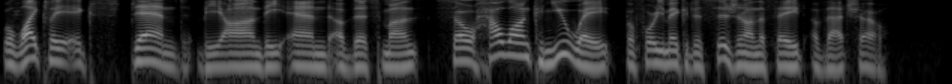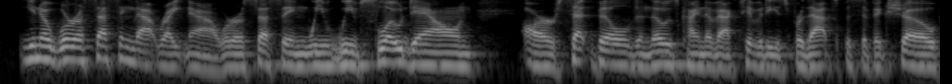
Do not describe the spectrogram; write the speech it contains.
will likely extend beyond the end of this month. So, how long can you wait before you make a decision on the fate of that show? You know, we're assessing that right now. We're assessing we we've slowed down our set build and those kind of activities for that specific show.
